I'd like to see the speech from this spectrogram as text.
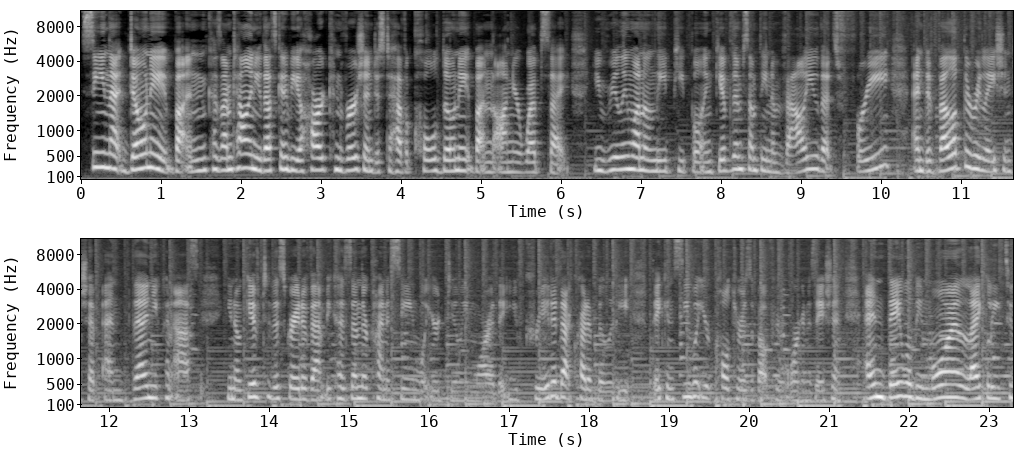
seeing that donate button, because I'm telling you, that's going to be a hard conversion just to have a cold donate button on your website. You really want to lead people and give them something of value that's free and develop the relationship. And then you can ask, you know, give to this great event because then they're kind of seeing what you're doing more, that you've created that credibility. They can see what your culture is about for your organization, and they will be more likely to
